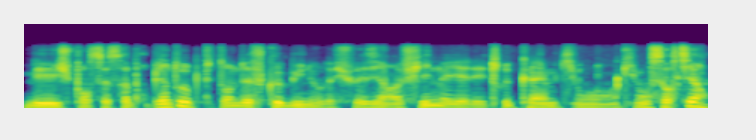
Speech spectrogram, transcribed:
Mais je pense que ça sera pour bientôt. Peut-être en neuf communes, on va choisir un film et il y a des trucs quand même qui vont sortir.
